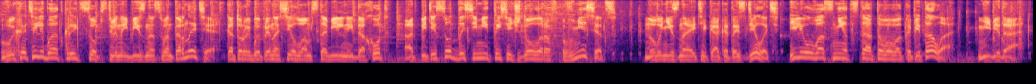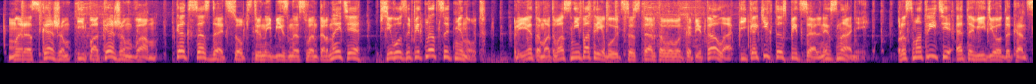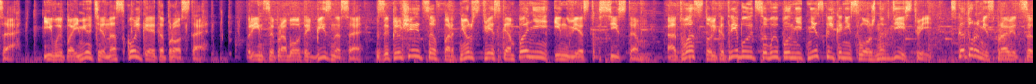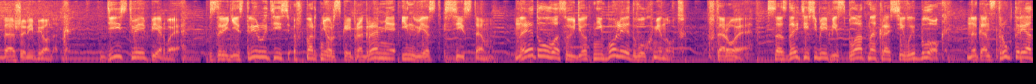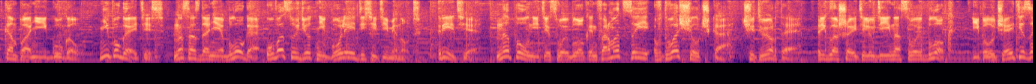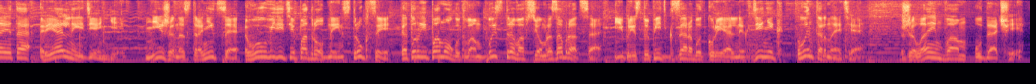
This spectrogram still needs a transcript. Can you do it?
Вы хотели бы открыть собственный бизнес в интернете, который бы приносил вам стабильный доход от 500 до 7 тысяч долларов в месяц? Но вы не знаете, как это сделать, или у вас нет стартового капитала? Не беда. Мы расскажем и покажем вам, как создать собственный бизнес в интернете всего за 15 минут. При этом от вас не потребуется стартового капитала и каких-то специальных знаний. Просмотрите это видео до конца, и вы поймете, насколько это просто. Принцип работы бизнеса заключается в партнерстве с компанией Invest System. От вас только требуется выполнить несколько несложных действий, с которыми справится даже ребенок. Действие первое. Зарегистрируйтесь в партнерской программе Invest System. На это у вас уйдет не более двух минут. Второе. Создайте себе бесплатно красивый блог на конструкторе от компании Google. Не пугайтесь, на создание блога у вас уйдет не более 10 минут. Третье. Наполните свой блог информацией в два щелчка. Четвертое. Приглашайте людей на свой блог и получайте за это реальные деньги. Ниже на странице вы увидите подробные инструкции, которые помогут вам быстро во всем разобраться и приступить к заработку реальных денег в интернете. Желаем вам удачи!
